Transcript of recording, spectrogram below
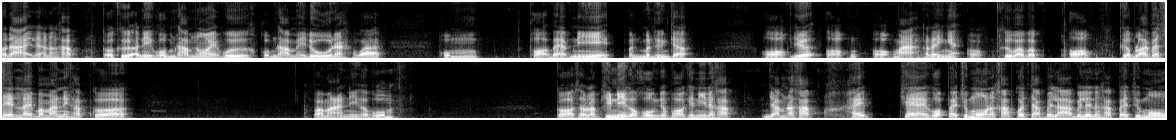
็ได้แล้วนะครับ ก็คืออันนี้ผมทำน้อยคือผมทำให้ดูนะว่า ผมเพาะแบบนี้มันมันถึงจะออกเยอะออกออกมากอะไรเงี้ยออกคือว่าแบบออกเกือบร้อยเปอร์เซ็นอะไรประมาณนี้ครับ ก็ ประมาณนี้ครับผม ก็สำหรับคลิปนี้ก็คงจะพอแค่นี้นะครับ ย้ำนะครับ ให้แช่ให้ครบ8ชั่วโมงนะครับ ก็จับเวลาไปเลยนะครับ8ชั่วโมง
